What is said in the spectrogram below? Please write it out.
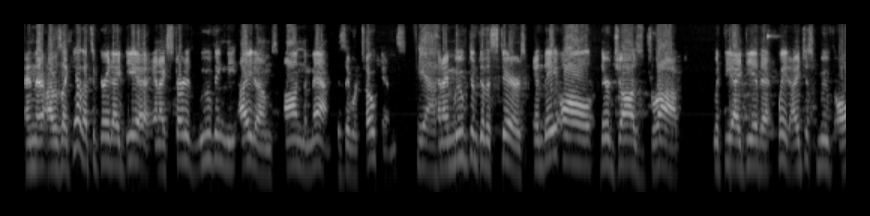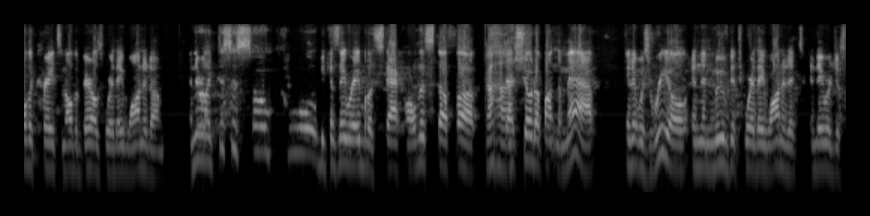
And I was like, yeah, that's a great idea. And I started moving the items on the map because they were tokens. Yeah. And I moved them to the stairs and they all, their jaws dropped with the idea that, wait, I just moved all the crates and all the barrels where they wanted them. And they were like, this is so cool because they were able to stack all this stuff up uh-huh. that showed up on the map and it was real and then moved it to where they wanted it and they were just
